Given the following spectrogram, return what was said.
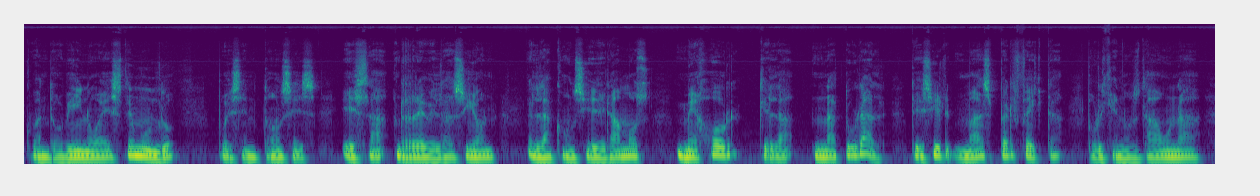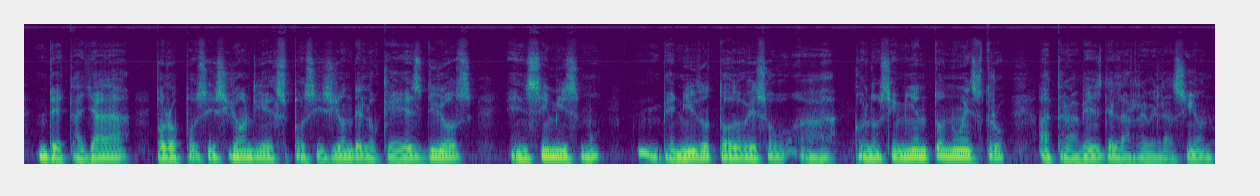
cuando vino a este mundo, pues entonces esa revelación la consideramos mejor que la natural, es decir, más perfecta, porque nos da una detallada proposición y exposición de lo que es Dios en sí mismo, venido todo eso a conocimiento nuestro a través de la revelación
